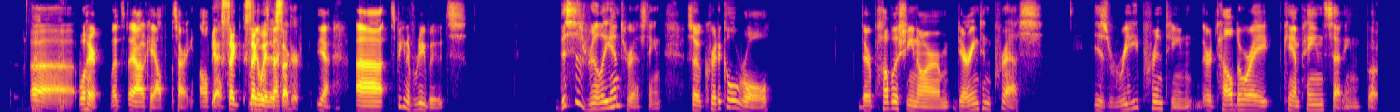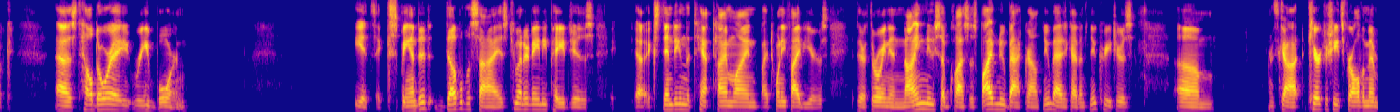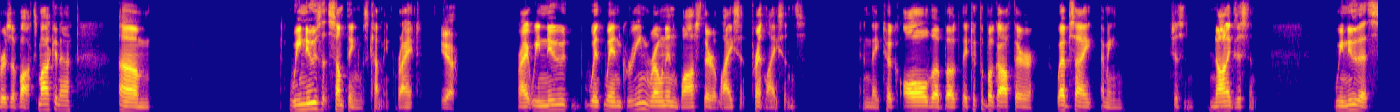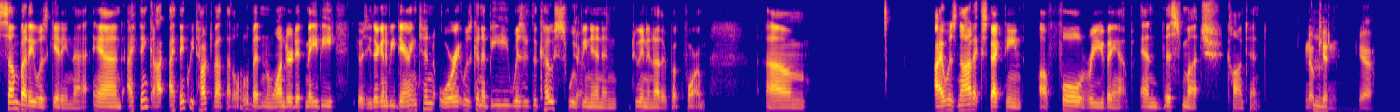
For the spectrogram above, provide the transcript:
Uh, well, here, let's. Uh, okay, I'll. Sorry, I'll. Yeah, seg- segue this back- sucker. Yeah. Uh, speaking of reboots, this is really interesting. So, Critical Role, their publishing arm, Darrington Press, is reprinting their Tal'Dorei campaign setting book as Tal'Dorei Reborn. It's expanded, double the size, 280 pages, uh, extending the ta- timeline by 25 years. They're throwing in nine new subclasses, five new backgrounds, new magic items, new creatures. Um, it's got character sheets for all the members of Vox Machina. Um, we knew that something was coming, right? Yeah. right? We knew when when Green Ronin lost their license, print license, and they took all the book, they took the book off their website. I mean, just non-existent. We knew that somebody was getting that, and I think I, I think we talked about that a little bit and wondered if maybe it was either going to be Darrington or it was going to be Wizards of the Coast swooping in and doing another book for him Um, I was not expecting a full revamp and this much content. No Hmm. kidding. Yeah.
